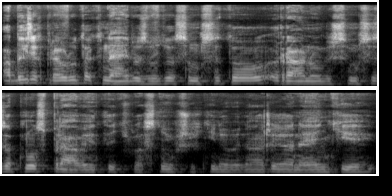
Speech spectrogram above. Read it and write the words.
Abych řekl pravdu, tak ne. Dozvěděl jsem se to ráno, když jsem si zapnul zprávy. Teď vlastně všichni novináři a nejen ti.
